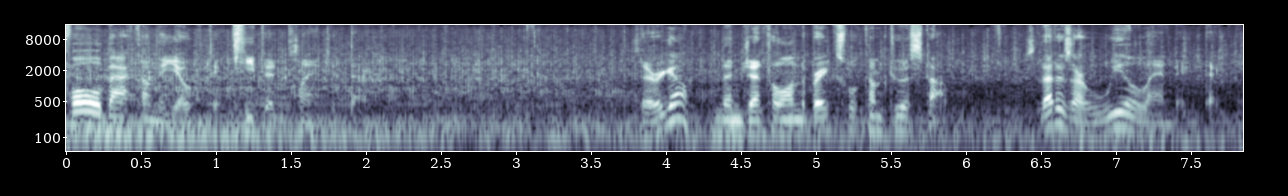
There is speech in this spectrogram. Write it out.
full back on the yoke to keep it planted there. So there we go. Then gentle on the brakes We'll come to a stop. So that is our wheel landing technique.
